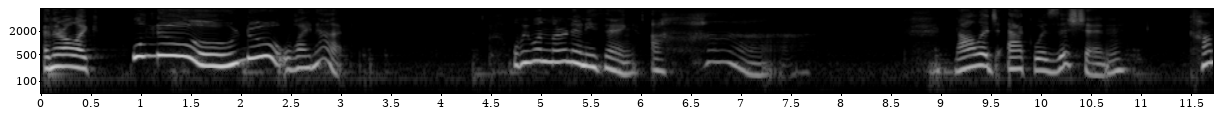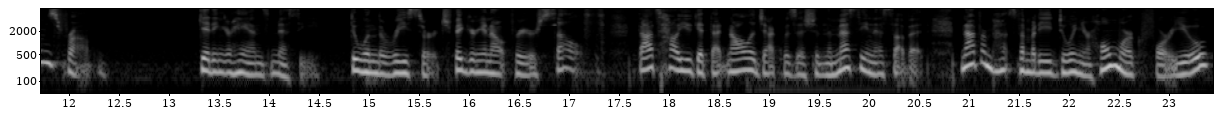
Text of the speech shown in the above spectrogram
And they're all like, well, no, no. Why not? Well, we wouldn't learn anything. Aha. Knowledge acquisition comes from getting your hands messy, doing the research, figuring it out for yourself. That's how you get that knowledge acquisition, the messiness of it, not from somebody doing your homework for you.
